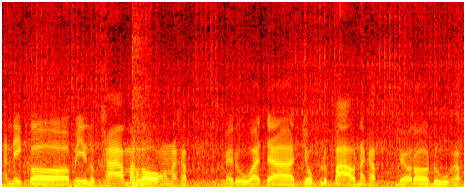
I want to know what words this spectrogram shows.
อันนี้ก็มีลูกค้ามาลองนะครับ ไม่รู้ว่าจะจบหรือเปล่านะครับ เดี๋ยวรอดูครับ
